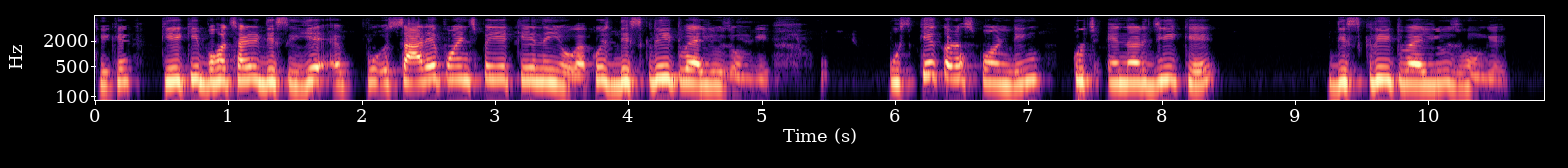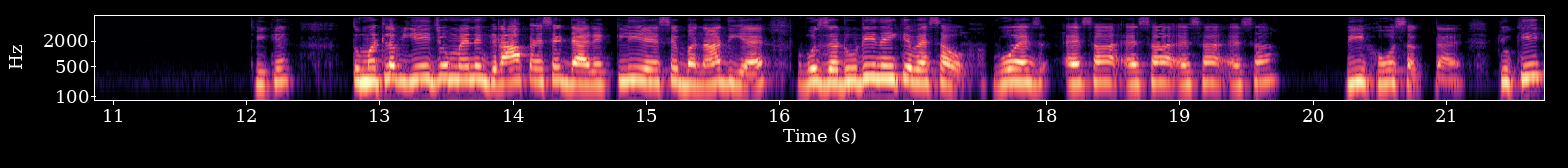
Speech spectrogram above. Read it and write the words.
ठीक है? के की बहुत सारी ये, सारे पॉइंट्स पे ये के नहीं होगा, कुछ डिस्क्रीट वैल्यूज़ होंगी। उसके करस्पॉन्डिंग कुछ एनर्जी के डिस्क्रीट वैल्यूज़ होंगे, ठीक है? तो मतलब ये जो मैंने ग्राफ ऐसे डायरेक्टली ऐसे बना दिया है, वो ज़रूरी नहीं कि वैसा हो, वो ऐसा ऐसा ऐसा ऐसा भी हो सकता है, क्योंकि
